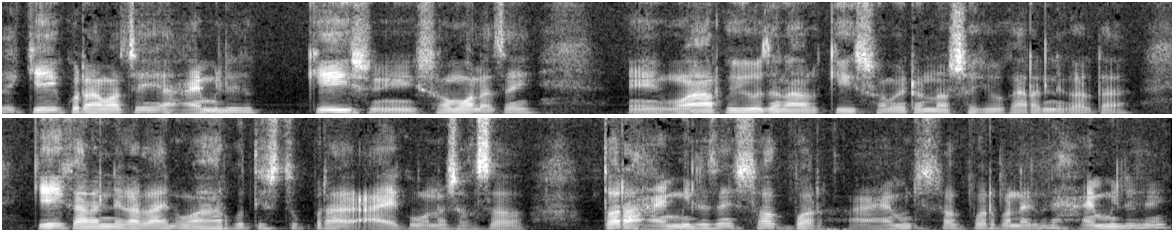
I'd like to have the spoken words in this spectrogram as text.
चाहिँ केही कुरामा चाहिँ हामीले केही समूहलाई चाहिँ उहाँहरूको योजनाहरू केही समेट्न नसकेको कारणले गर्दा केही कारणले गर्दा पनि उहाँहरूको त्यस्तो कुरा आएको हुनसक्छ। तर हामीले चाहिँ सकभर हामीले सकभर भन्दाखेरि हामीले चाहिँ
